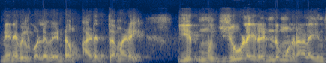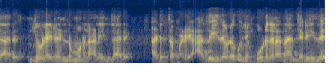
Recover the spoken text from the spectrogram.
நினைவில் கொள்ள வேண்டும். அடுத்த மழை ஜூலை ரெண்டு மூணு நாள் ஐந்தாறு. ஜூலை ரெண்டு மூணு நாள் ஐந்தாறு. அடுத்த மழை அது இதை விட கொஞ்சம் கூடுதலாக தான் தெரியுது.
